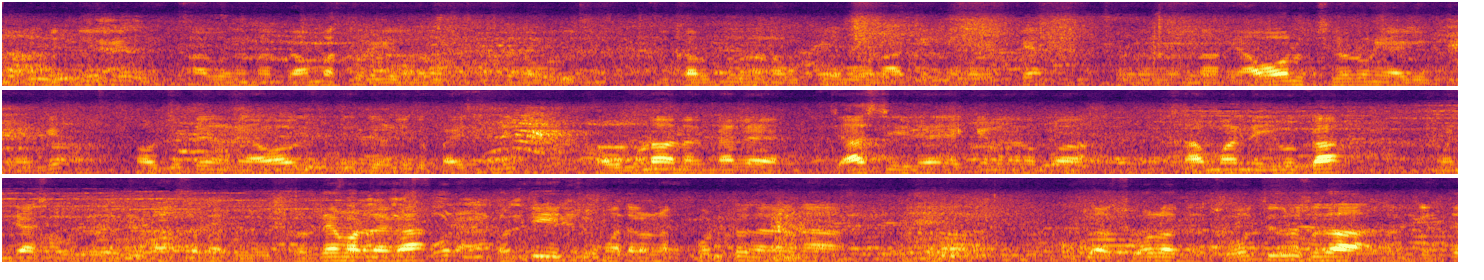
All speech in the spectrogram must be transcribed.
ಮಿತ್ರರಿಗೆ ಹಾಗೂ ನನ್ನ ಗ್ರಾಮಸ್ಥರಿಗೆ ನಾನು ಕರೆದು ನನ್ನ ಹುಟ್ಟುಹಬ್ಬವನ್ನು ಆಚರಣೆ ಮಾಡೋದಕ್ಕೆ ಅಹ್, ನಾನು ಯಾವಾಗಲೂ ಚಿರಋಣಿಯಾಗಿರ್ತೀನಿ ಅವರಿಗೆ ಅವ್ರ ಜೊತೆ ನಾನು ಯಾವಾಗಲೂ ಅಂತ ಹೇಳಲಿಕ್ಕೆ ಬಯಸ್ತೀನಿ. ಅವ್ರ ಋಣ ನನ್ನ ಮೇಲೆ ಜಾಸ್ತಿ ಇದೆ. ಯಾಕೆಂದರೆ ನಾನೊಬ್ಬ ಸಾಮಾನ್ಯ ಯುವಕ. ಮಂಡ್ಯ ಸ್ಪರ್ಧೆ ಮಾಡಿದಾಗ ಅತಿ ಹೆಚ್ಚು ಮತಗಳನ್ನು ಕೊಟ್ಟು ನನ್ನನ್ನು ಒಂದು ಸೋಲೋದು ಸೋತಿದ್ರು ಸುಧಾ ನನಗೆ ಗೆದ್ದ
